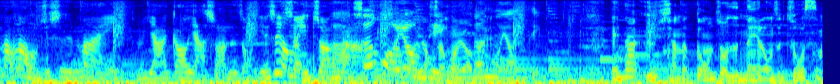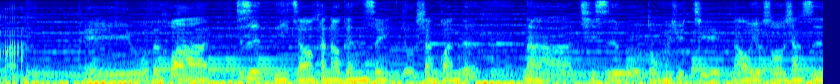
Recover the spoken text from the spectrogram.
那那种就是卖什么牙膏、牙刷那种，也是有美妆的生活用品。生活用品。生活用品。哎，那宇翔的工作的内容是做什么？诶，我的话就是你只要看到跟摄影有相关的，那其实我都会去接。然后有时候像是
